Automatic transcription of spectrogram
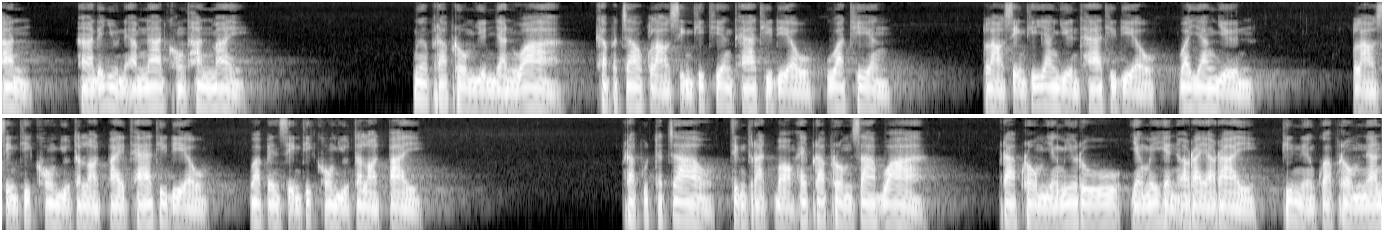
ท่าน หาได้อยู่ในอำนาจของท่านไม่ เมื่อพระพรหมยืนยันว่าข้าพเจ้ากล่าวสิ่งที่เที่ยงแท้ทีเดียวว่าเที่ยง กล่าวสิ่งที่ยั่งยืนแท้ทีเดียวว่ายั่งยืน กล่าวสิ่งที่คงอยู่ตลอดไปแท้ทีเดียว ว่าเป็นสิ่งที่คงอยู่ตลอดไป พระพุทธเจ้าจึงตรัสบอกให้พระพรหมทราบว่า พระพรหมยังไม่รู้ยังไม่เห็นอะไรอะไรที่เหนือกว่าพรหมนั้น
